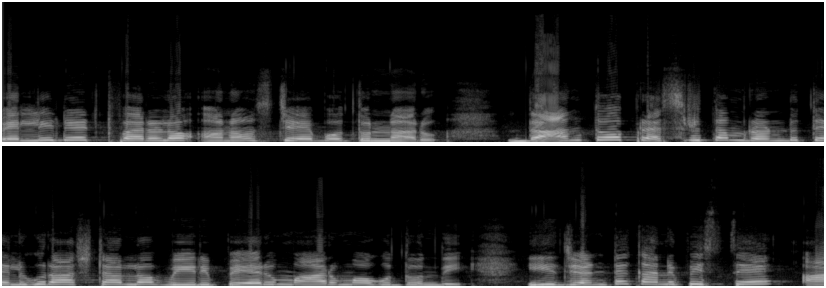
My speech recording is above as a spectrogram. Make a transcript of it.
పెళ్ళి డేట్ త్వరలో అనౌన్స్ చేయబోతున్నారు. దాంతో ప్రస్తుతం రెండు తెలుగు రాష్ట్రాల్లో వీరి పేరు మారుమోగుతుంది. ఈ జంట కనిపిస్తే ఆ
